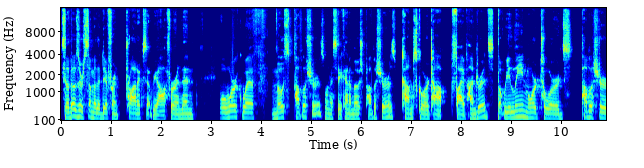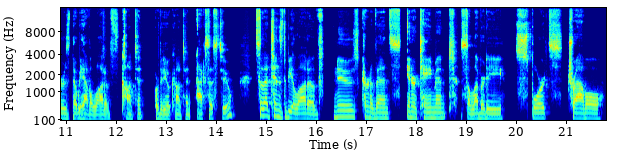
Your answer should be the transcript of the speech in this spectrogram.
So, those are some of the different products that we offer. And then We'll work with most publishers. When I say kind of most publishers, ComScore top 500s, but we lean more towards publishers that we have a lot of content or video content access to. So that tends to be a lot of news, current events, entertainment, celebrity, sports, travel,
